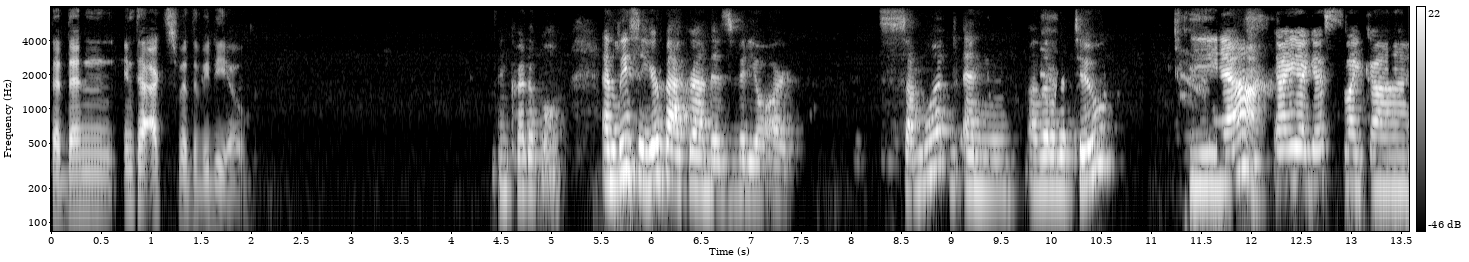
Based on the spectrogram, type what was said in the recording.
that then interacts with the video Incredible. And Lisa, your background is video art, somewhat, and a little bit too. Yeah, I, I guess like uh,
